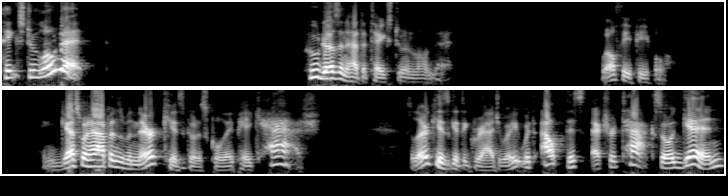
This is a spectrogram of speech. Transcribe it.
take student loan debt. Who doesn't have to take student loan debt? Wealthy people. And guess what happens when their kids go to school? They pay cash. So their kids get to graduate without this extra tax. So again,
